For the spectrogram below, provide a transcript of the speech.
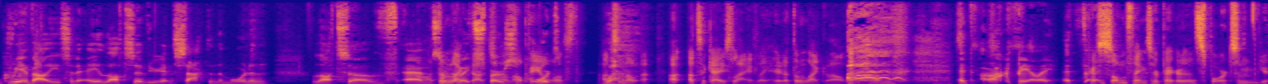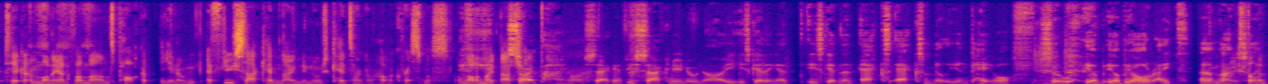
great value today. Lots of you're getting sacked in the morning. Lots of um, Oh, something like like. Spurs support. That's, another, uh, that's a guy's livelihood. I don't like that one. Um, It, oh, Bailey. It, Chris, some things are bigger than sports, and you're taking money out of a man's pocket. You know, if you sack him now, Nuno's kids aren't going to have a Christmas. I'm not about that. Sorry, hang on a second. If you sack Nuno now, he's getting a he's getting an XX million payoff, so he'll he'll be all right. Um, No, actually,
